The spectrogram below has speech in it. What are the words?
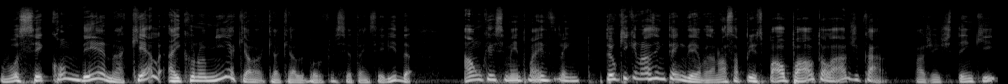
você condena aquela, a economia que, ela, que aquela burocracia está inserida a um crescimento mais lento. Então, o que, que nós entendemos? A nossa principal pauta lá de, cara, a gente tem que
